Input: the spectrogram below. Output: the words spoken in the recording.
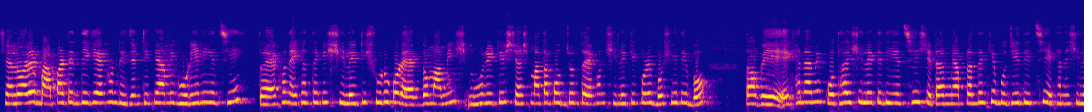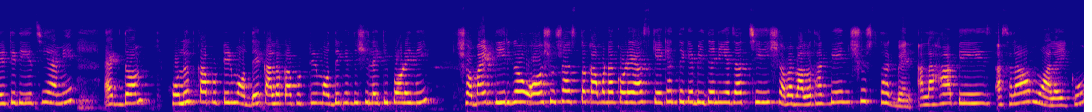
সালোয়ারের বাপাটের দিকে এখন ডিজাইনটিকে আমি ঘুরিয়ে নিয়েছি। তো এখন এখান থেকে সিলাইটি শুরু করে একদম আমি মুহুরিটির শেষ মাথা পর্যন্ত এখন সিলাইটি করে বসিয়ে দেব। তবে এখানে আমি কোথায় সিলাইটি দিয়েছি সেটা আমি আপনাদেরকে বুঝিয়ে দিচ্ছি। এখানে সিলাইটি দিয়েছি আমি একদম হলুদ কাপড়টির মধ্যে, কালো কাপড়টির মধ্যে কিন্তু সিলাইটি পড়েনি সবাই দীর্ঘ ও সুস্বাস্থ্য কামনা করে আজকে এখান থেকে বিদায় নিয়ে যাচ্ছি। সবাই ভালো থাকবেন, সুস্থ থাকবেন। আল্লাহ হাফিজ। আসসালামু আলাইকুম।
